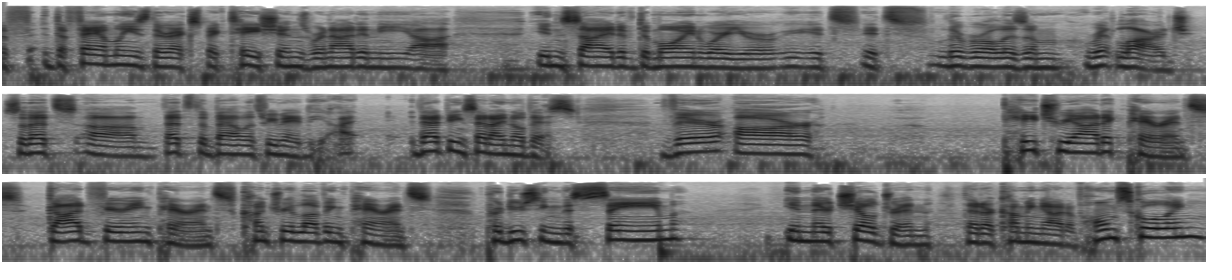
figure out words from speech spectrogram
the f- the families, their expectations. We're not in the uh, inside of Des Moines where you're it's it's liberalism writ large. So that's um, that's the balance we made. I, that being said, I know this: there are patriotic parents, God fearing parents, country loving parents producing the same in their children that are coming out of homeschooling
